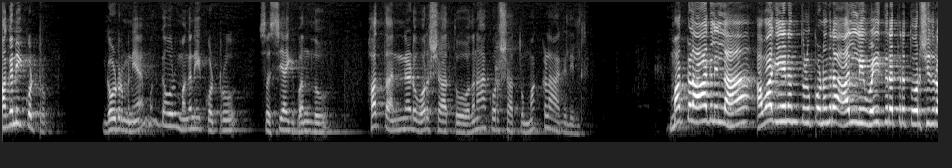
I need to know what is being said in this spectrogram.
ಮಗನಿಗೆ ಕೊಟ್ಟರು ಗೌಡ್ರ ಮನೆಯ ಗೌಡ್ರ ಮಗನಿಗೆ ಕೊಟ್ಟರು ಸಸಿಯಾಗಿ ಬಂದಳು ಹತ್ತು ಹನ್ನೆರಡು ವರ್ಷ ಆಯ್ತು, ಹದಿನಾಲ್ಕು ವರ್ಷ ಆಯ್ತು ಮಕ್ಕಳಾಗಲಿಲ್ಲ ರೀ ಮಕ್ಕಳಾಗಲಿಲ್ಲ, ಅವಾಗ ಏನಂತ ತಿಳ್ಕೊಂಡಂದ್ರೆ ಅಲ್ಲಿ ವೈದ್ಯರ ಹತ್ರ ತೋರಿಸಿದ್ರು,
